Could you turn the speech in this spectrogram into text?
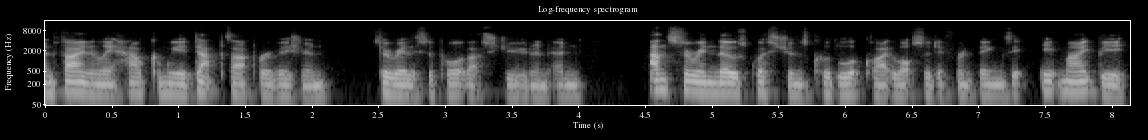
And finally, how can we adapt our provision to really support that student? And answering those questions could look like lots of different things. It, it might be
